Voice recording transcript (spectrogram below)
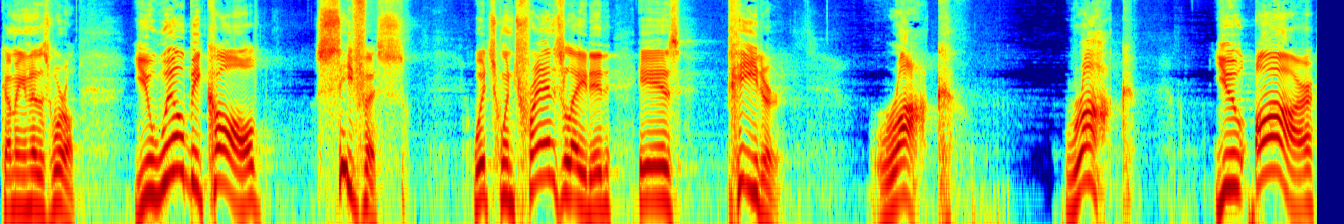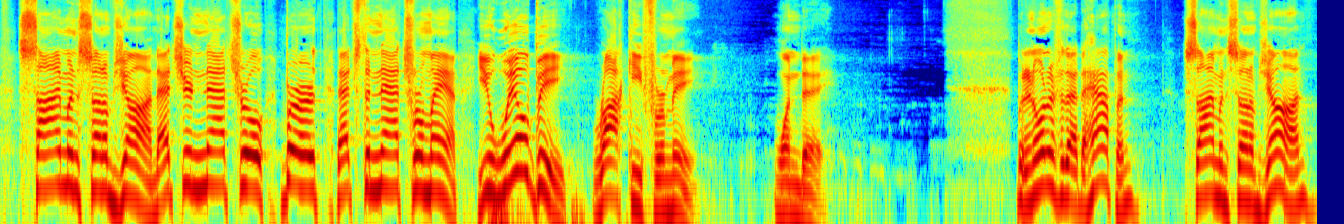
coming into this world. You will be called Cephas, which, when translated, is Peter, rock. Rock. You are Simon, son of John. That's your natural birth. That's the natural man. You will be Rocky for me one day. But in order for that to happen, Simon, son of John,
